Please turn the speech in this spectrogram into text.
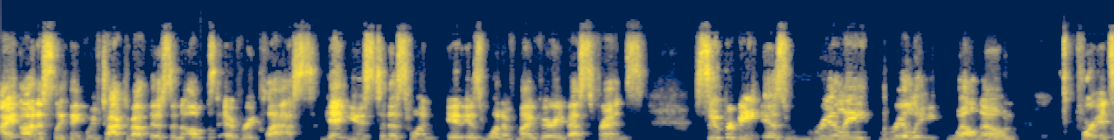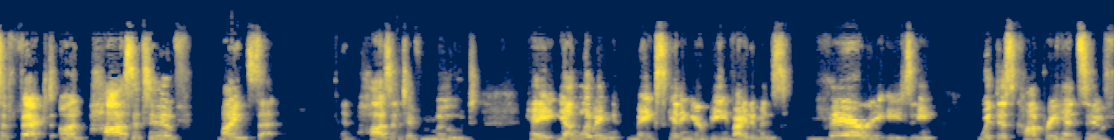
I honestly think we've talked about this in almost every class. Get used to this one. It is one of my very best friends. Super B is really, really well known for its effect on positive mindset and positive mood. Okay, Young Living makes getting your B vitamins very easy with this comprehensive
